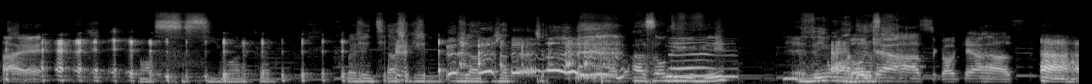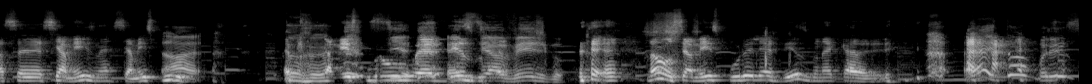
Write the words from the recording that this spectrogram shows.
Ah, é? Nossa senhora, cara. A gente acha que já, já, já, já tem razão de viver. Vem uma Qual que dessa. é a raça? Qual que é a raça? A raça é siamês, né? Siamês puro. Ah, Aham. Siamês puro Se- é é vesgo. siavesgo. Não, o siamês puro ele é vesgo, né, cara? É, então, por isso.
